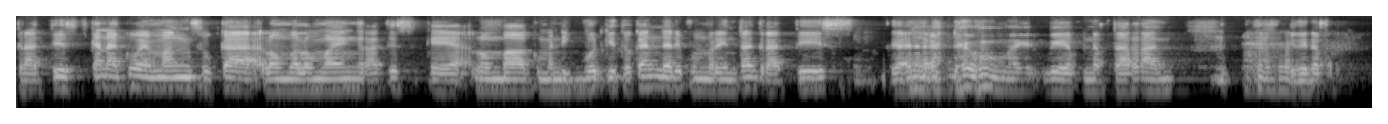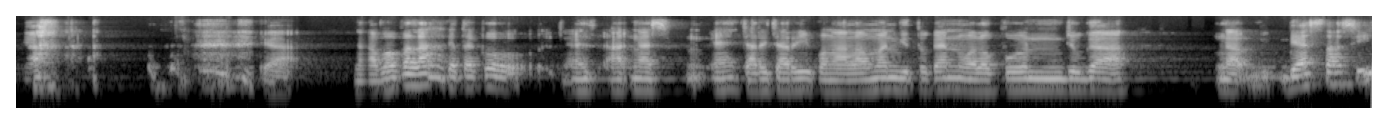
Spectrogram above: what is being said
gratis. Kan aku emang suka lomba-lomba yang gratis kayak lomba Kemendikbud gitu kan dari pemerintah gratis. Gak ada biaya pendaftaran. Juga dapat ya. ya nggak apa-apa lah kataku ngas, ngas eh cari-cari pengalaman gitu kan walaupun juga nggak biasa sih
